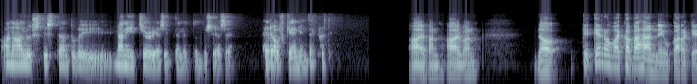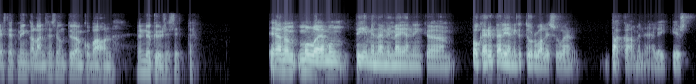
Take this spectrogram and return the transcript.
analystista tuli manager ja sitten nyt on tosiaan se head of game integrity. Aivan, aivan. No kerro vaikka vähän niin kuin karkeasti, että minkälainen se sun työnkuva on nykyisin sitten? Ja no, mulla ja mun tiimillä niin meidän niin kuin, pokeripelien niin kuin, turvallisuuden takaaminen, eli just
